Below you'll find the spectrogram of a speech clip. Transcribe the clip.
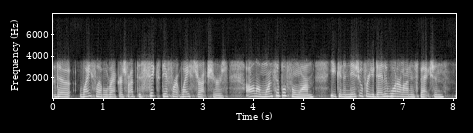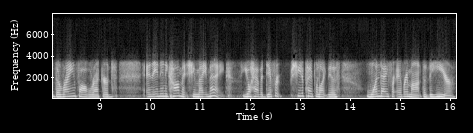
the waste level records for up to six different waste structures, all on one simple form. You can initial for your daily waterline inspections, the rainfall records, and in any comments you may make. You'll have a different sheet of paper like this, one day for every month of the year.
